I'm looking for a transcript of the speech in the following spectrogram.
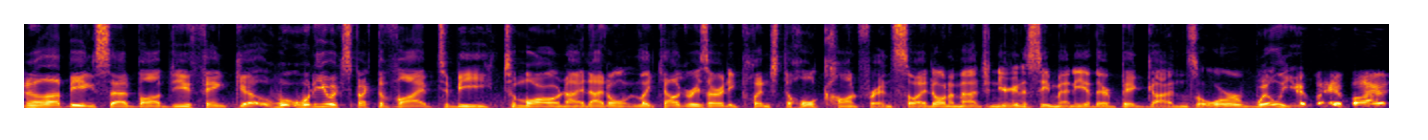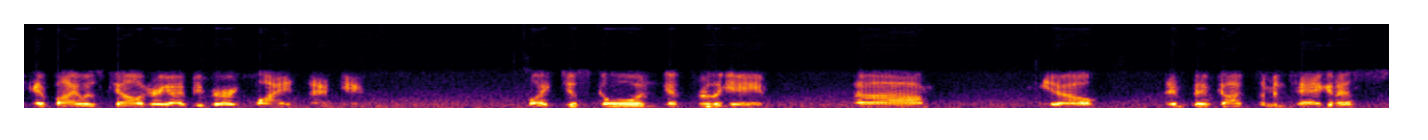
Now, that being said, Bob, do you think, uh, wh- what do you expect the vibe to be tomorrow night? I don't, like, Calgary's already clinched the whole conference, so I don't imagine you're going to see many of their big guns, or will you? If, if I if I was Calgary, I'd be very quiet in that game. Like just go and get through the game. Um, you know, if they've got some antagonists,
